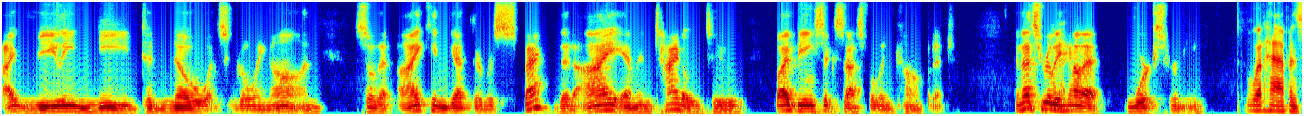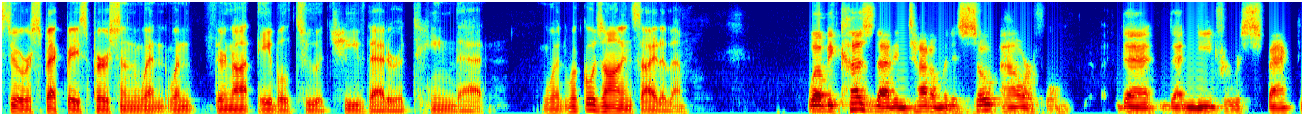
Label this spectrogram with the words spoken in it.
I really need to know what's going on so that I can get the respect that I am entitled to by being successful and competent. And that's really how that works for me. What happens to a respect-based person when when they're not able to achieve that or attain that? What what goes on inside of them? Well, because that entitlement is so powerful, that that need for respect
